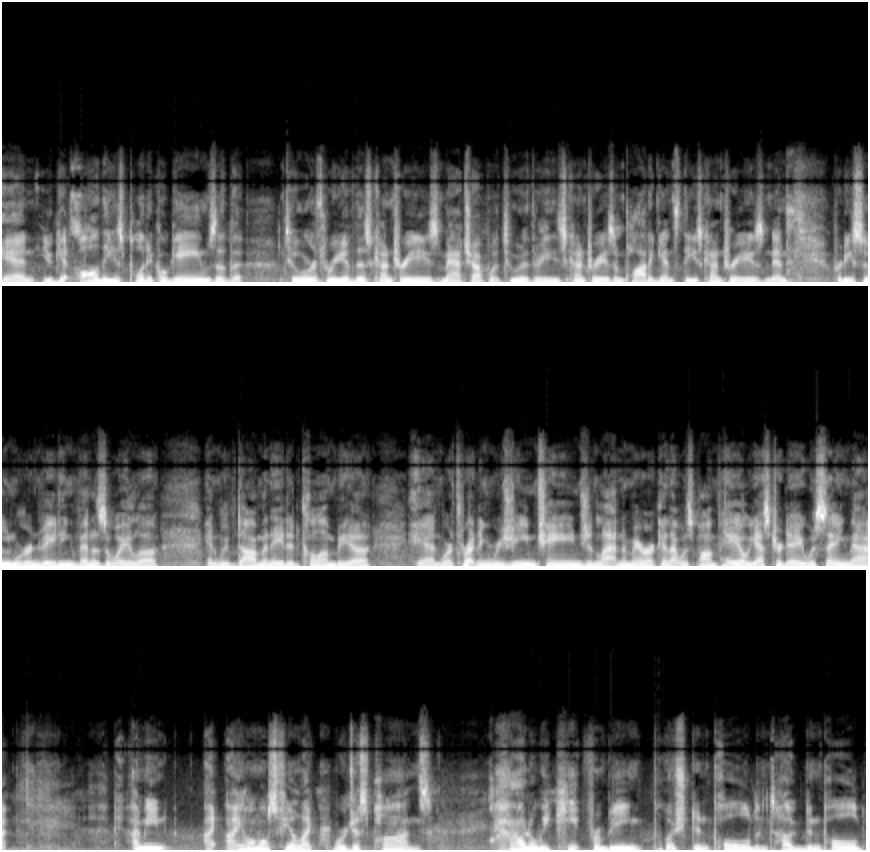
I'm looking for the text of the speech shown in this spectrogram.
And you get all these political games of the two or three of this countries match up with two or three of these countries and plot against these countries. And then pretty soon we're invading Venezuela and we've dominated Colombia and we're threatening regime change in Latin America. That was Pompeo yesterday was saying that. I mean, I, I almost feel like we're just pawns. How do we keep from being pushed and pulled and tugged and pulled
